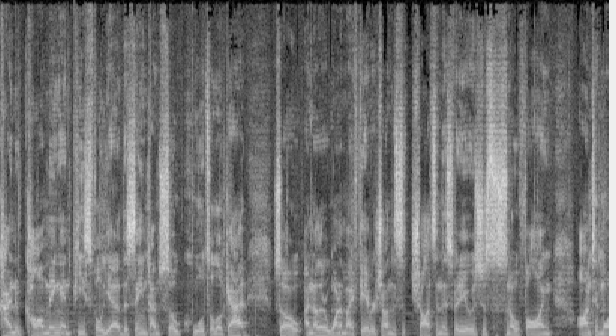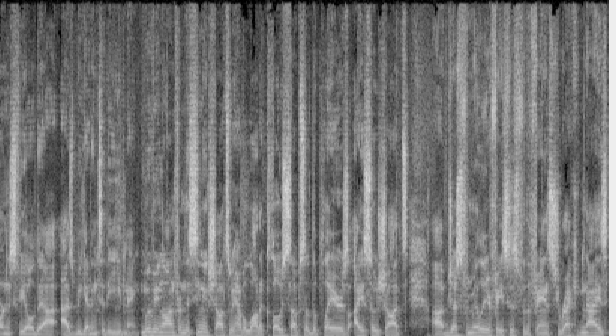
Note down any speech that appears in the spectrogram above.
kind of calming and peaceful, yet at the same time so cool to look at. So another one of my favorite shots in this video is just the snow falling onto Hortons Field uh, as we get into the evening. Moving on from the scenic shots, we have a lot of close-ups of the players, ISO shots, uh, just familiar faces for the fans to recognize.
